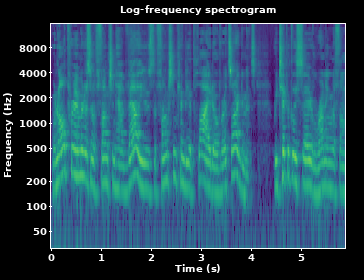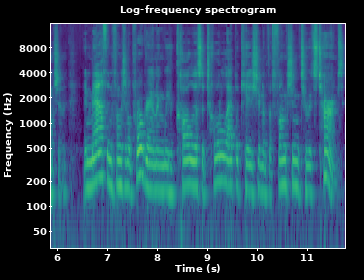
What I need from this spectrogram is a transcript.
When all parameters of a function have values, the function can be applied over its arguments. We typically say running the function. In math and functional programming, we could call this a total application of the function to its terms.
